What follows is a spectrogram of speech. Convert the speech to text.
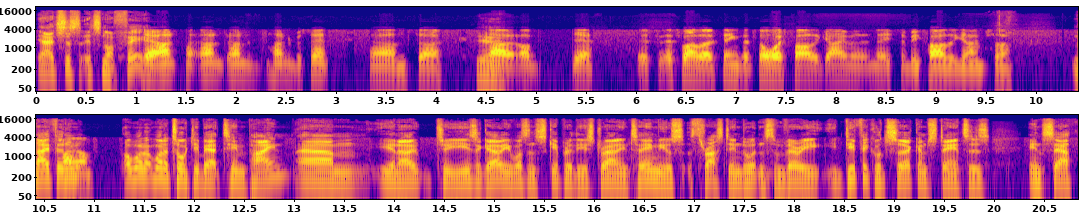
Yeah, it's just it's not fair. Yeah, hundred percent. Um, so Yeah. no, um, yeah, it's it's one of those things that's always part of the game and it needs to be part of the game. So Nathan, I. I want, to, want to talk to you about Tim Paine. Um, you know, two years ago, he wasn't skipper of the Australian team. He was thrust into it in some very difficult circumstances in South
